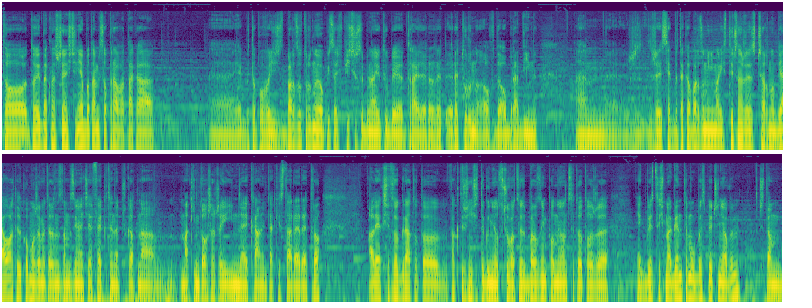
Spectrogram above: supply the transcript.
to, to jednak na szczęście nie, bo tam jest oprawa taka, e, jakby to powiedzieć, bardzo trudno ją opisać. Wpiszcie sobie na YouTubie trailer Return of the Obra Dinn. Um, że, że, jest jakby taka bardzo minimalistyczna, że jest czarno-biała, tylko możemy teraz tam zmieniać efekty na przykład na Macintosha czy inne ekrany takie stare retro ale jak się w to gra, to, to faktycznie się tego nie odczuwa. Co jest bardzo imponujące, to to, że jakby jesteśmy agentem ubezpieczeniowym, czy tam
